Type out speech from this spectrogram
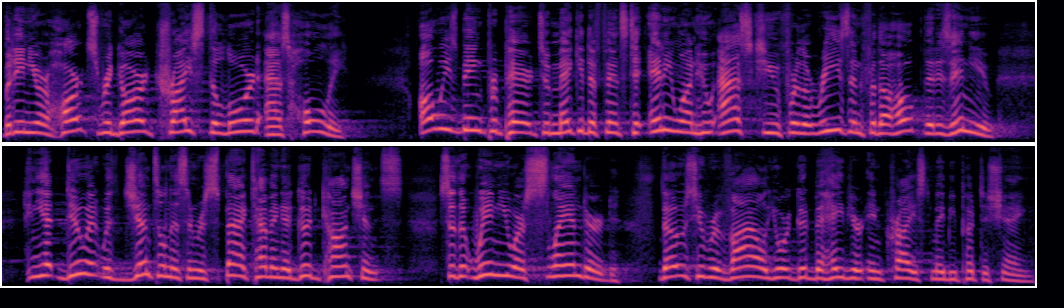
but in your hearts regard Christ the Lord as holy always being prepared to make a defense to anyone who asks you for the reason for the hope that is in you, and yet do it with gentleness and respect, having a good conscience, so that when you are slandered, those who revile your good behavior in Christ may be put to shame.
